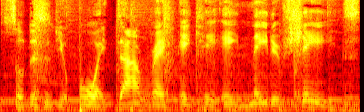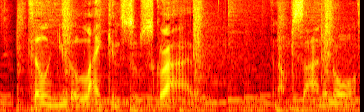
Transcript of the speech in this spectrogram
so this is your boy Direct, aka Native Shades, telling you to like and subscribe. And I'm signing off.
